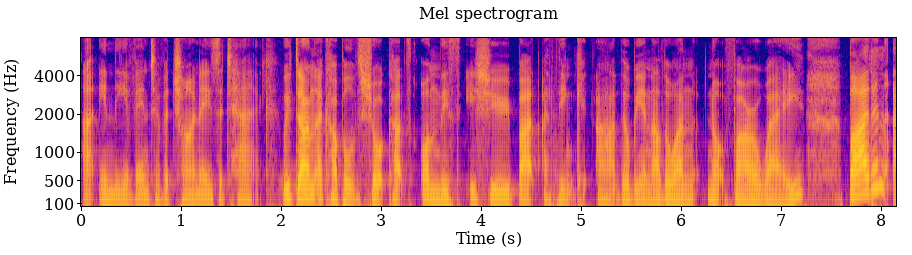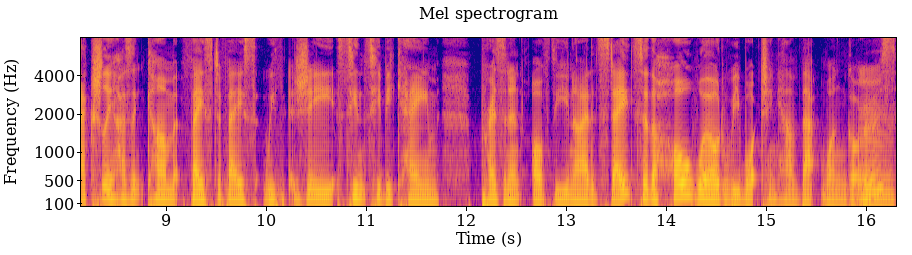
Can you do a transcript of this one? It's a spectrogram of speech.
uh, in the event of a Chinese attack. We've done a couple of shortcuts on this issue, but I think uh, there'll be another one not far away. Biden actually hasn't come face to face with Xi since he became president of the United States. So the whole world will be watching how that one goes. Mm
